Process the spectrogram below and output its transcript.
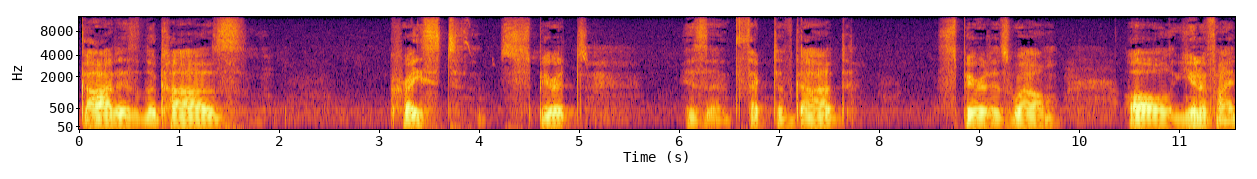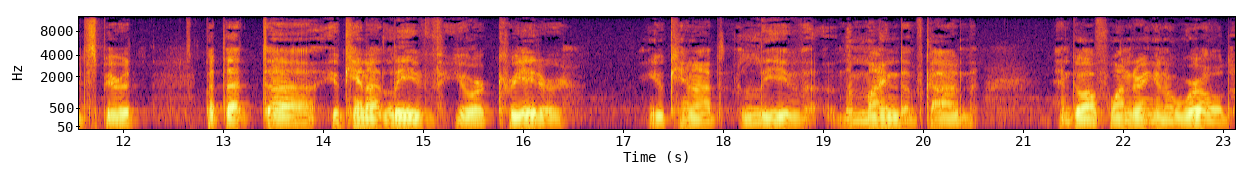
God is the cause, Christ, Spirit, is an effect of God, Spirit as well, all unified spirit, but that uh, you cannot leave your Creator, you cannot leave the mind of God and go off wandering in a world,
